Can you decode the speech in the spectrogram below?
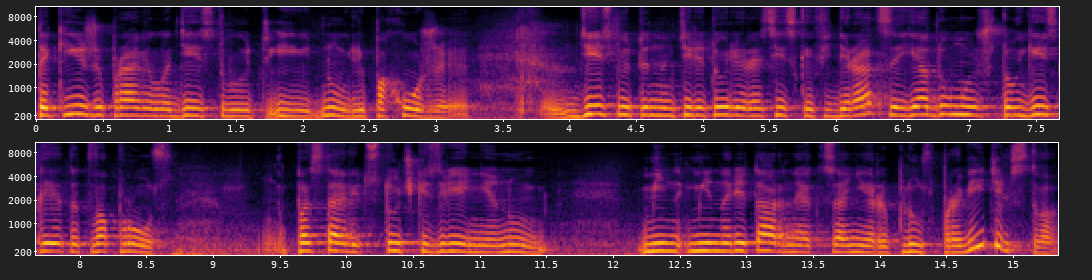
такие же правила действуют и, ну, или похожие, действуют и на территории Российской Федерации. Я думаю, что если этот вопрос поставить с точки зрения, ну, миноритарные акционеры плюс правительство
